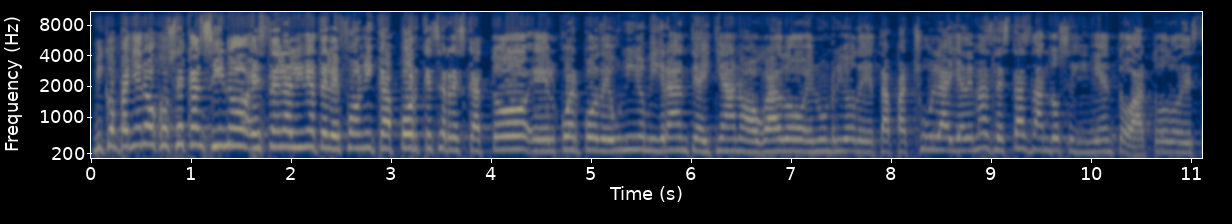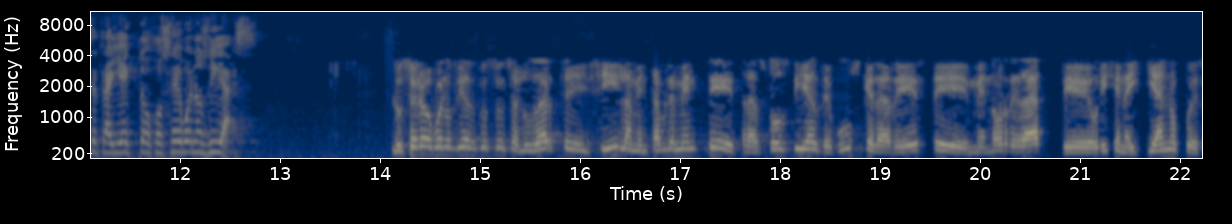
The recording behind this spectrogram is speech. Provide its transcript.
Mi compañero José Cancino está en la línea telefónica porque se rescató el cuerpo de un niño migrante haitiano ahogado en un río de Tapachula y además le estás dando seguimiento a todo este trayecto. José, buenos días. Lucero, buenos días, gusto en saludarte. Y sí, lamentablemente, tras dos días de búsqueda de este menor de edad de origen haitiano, pues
